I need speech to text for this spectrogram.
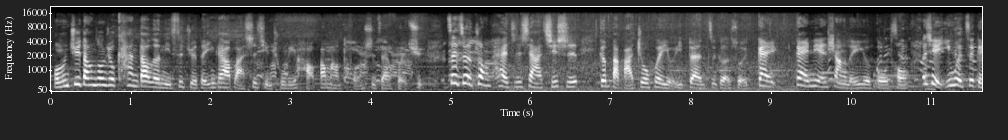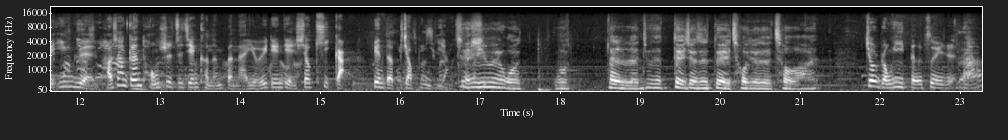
我们剧当中就看到了，你是觉得应该要把事情处理好，帮忙同事再回去。在这个状态之下，其实跟爸爸就会有一段这个所谓概概念上的一个沟通，而且因为这个姻缘，好像跟同事之间可能本来有一点点小气感，变得比较不一样。对，因为我我的人就是对就是对，错就是错啊，就容易得罪人啊，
